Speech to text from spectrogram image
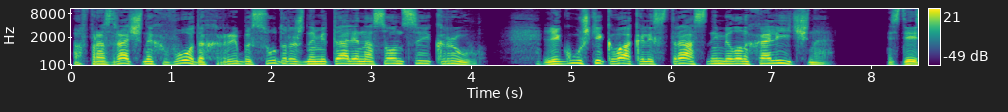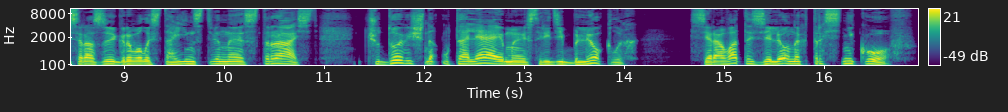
А в прозрачных водах рыбы судорожно метали на солнце икру. Лягушки квакали страстно и меланхолично. Здесь разыгрывалась таинственная страсть, чудовищно утоляемая среди блеклых, серовато-зеленых тростников.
